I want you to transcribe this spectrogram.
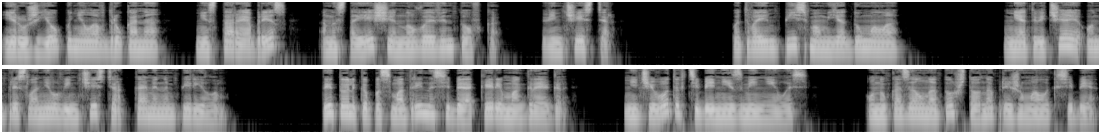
И ружье, поняла вдруг она, не старый обрез, а настоящая новая винтовка. Винчестер. По твоим письмам я думала... Не отвечая, он прислонил винчестер к каменным перилам. «Ты только посмотри на себя, Кэрри МакГрегор. Ничего-то в тебе не изменилось». Он указал на то, что она прижимала к себе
